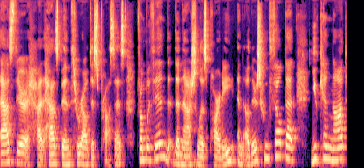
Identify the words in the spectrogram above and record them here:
As there ha- has been throughout this process, from within the Nationalist Party and others who felt that you cannot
